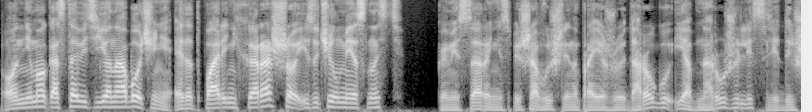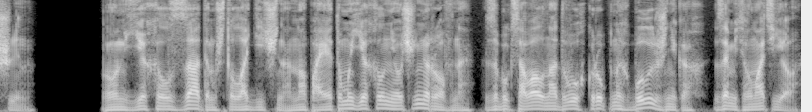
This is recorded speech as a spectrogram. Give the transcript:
«Он не мог оставить ее на обочине. Этот парень хорошо изучил местность». Комиссары не спеша вышли на проезжую дорогу и обнаружили следы шин. Он ехал задом, что логично, но поэтому ехал не очень ровно. Забуксовал на двух крупных булыжниках, заметил Матье.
